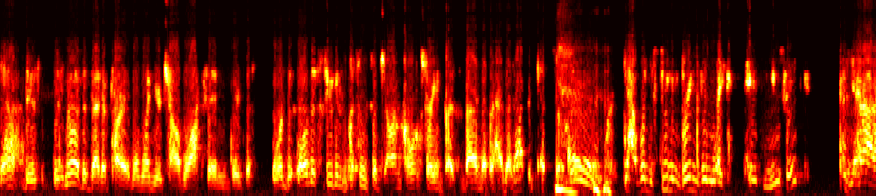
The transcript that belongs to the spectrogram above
Yeah. There's, there's no other better part than when your child walks in. They're just, Or the, or the student listens to John Coltrane, but I never had that happen yet. So, oh, yeah, when the student brings in, like, hit music. yeah,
